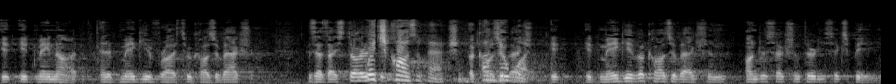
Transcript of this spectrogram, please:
It, it may not, and it may give rise to a cause of action. Because as I started. Which cause of action? A cause under of action. what? It, it may give a cause of action under Section 36B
